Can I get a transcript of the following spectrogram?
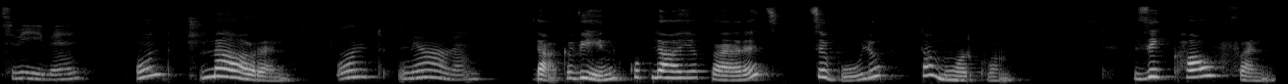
Zwiebel und Möhren. und Möhren. Так, він купляє перець, цибулю та моркву. Sie kaufen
